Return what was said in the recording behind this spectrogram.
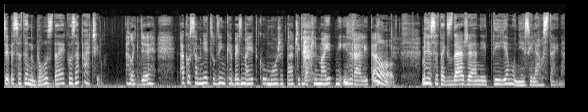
Tebe sa ten bos dá ako zapáčil. Ale kde? Ako sa mne, cudzinke bez majetku, môže páčiť taký majetný Izraelita? No, mne sa tak zdá, že ani ty jemu nie si ľahostajná.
